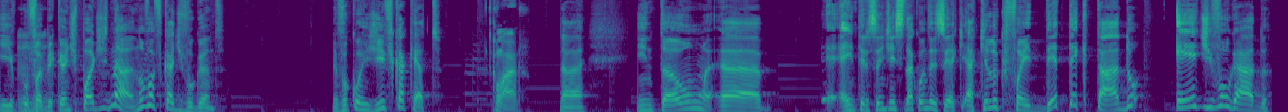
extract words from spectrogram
E uhum. o fabricante pode, não, não vou ficar divulgando. Eu vou corrigir e ficar quieto. Claro. Tá? Então, uh, é interessante a gente dar conta disso. Aquilo que foi detectado e divulgado.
